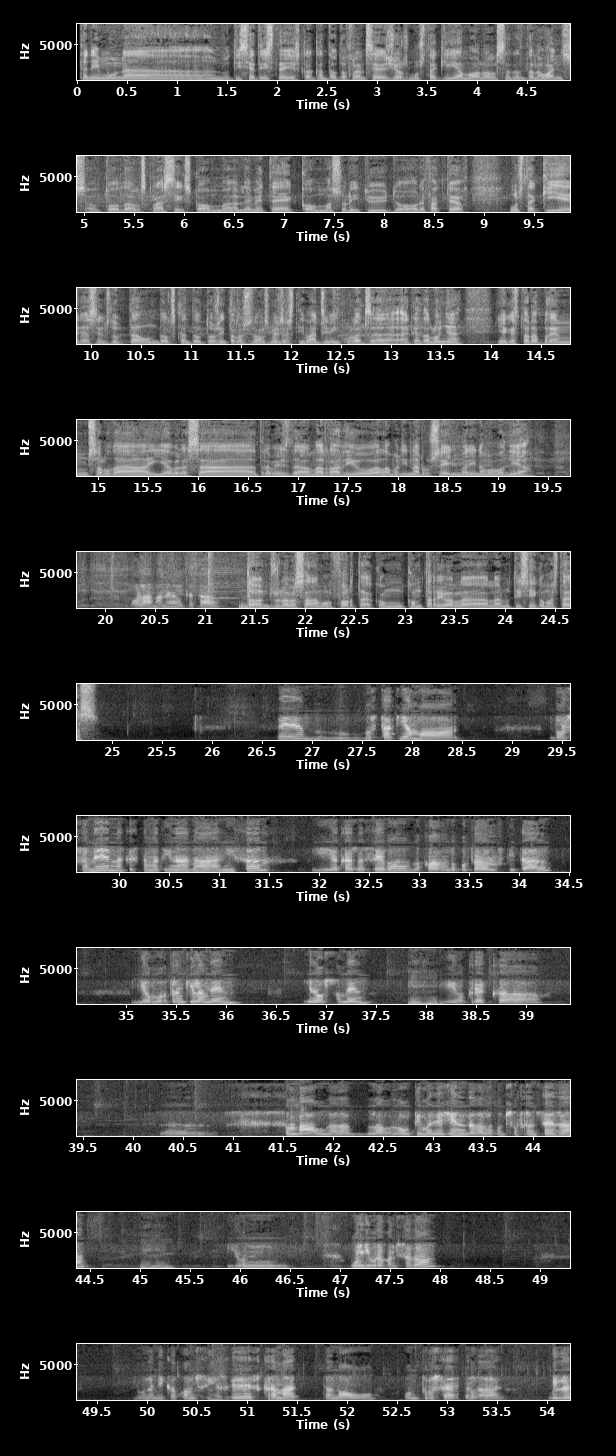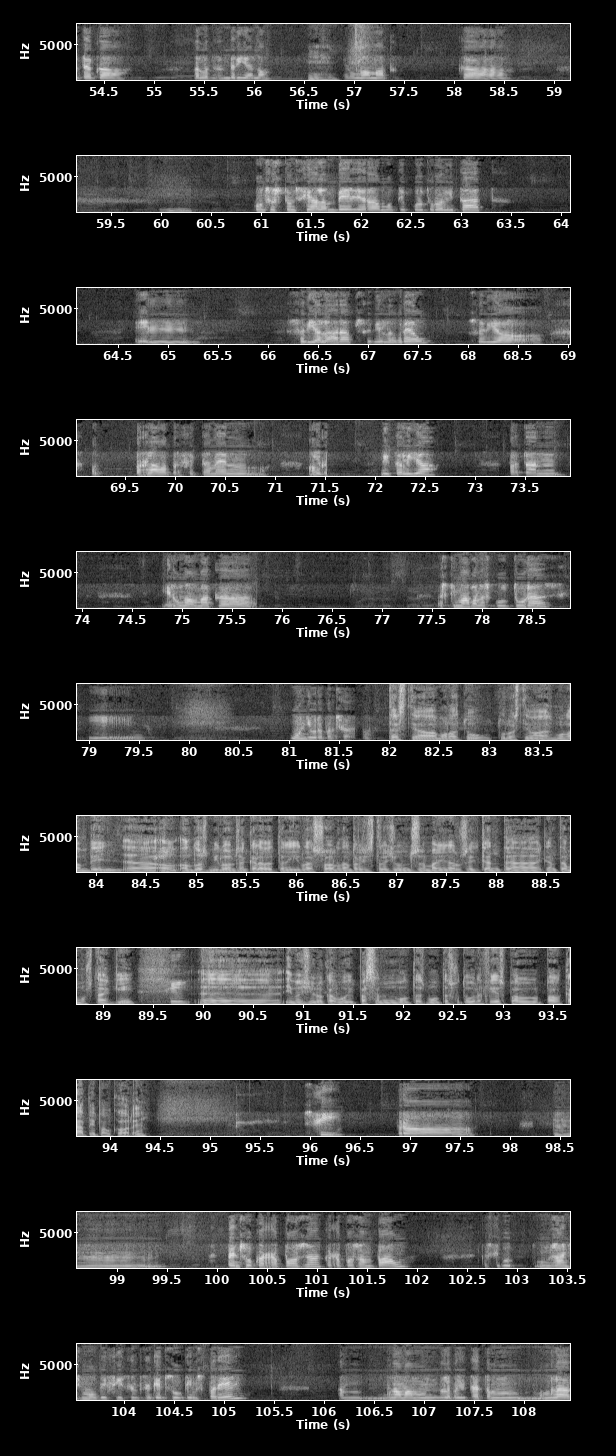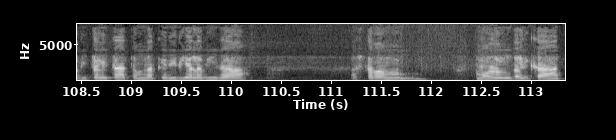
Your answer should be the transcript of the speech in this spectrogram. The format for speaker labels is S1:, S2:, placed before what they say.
S1: Tenim una notícia trista i és que el cantautor francès Georges Moustaki ha mort als 79 anys. Autor dels clàssics com L'Emetec, com Ma Solitude o Le Facteur, Moustaki era, sens dubte, un dels cantautors internacionals més estimats i vinculats a, a Catalunya. I a aquesta hora podem saludar i abraçar a través de la ràdio a la Marina Rossell. Marina, molt bon dia.
S2: Hola, Manel, què tal?
S1: Doncs una abraçada molt forta. Com, com t'ha arribat la, la notícia i com estàs?
S2: Bé, Moustaki ha mort dolçament aquesta matinada a Nissa i a casa seva, l'acaben de portar a l'hospital i ha mort tranquil·lament i dolçament.
S1: Uh -huh.
S2: I jo crec que eh, se'n va l'última llegenda de la cançó francesa
S1: Uh -huh.
S2: i un, un lliure pensador i una mica com si hagués cremat de nou un trosset de la biblioteca d'Alexandria, no?
S1: Uh -huh.
S2: Era un home que, que consubstancial amb ell era la multiculturalitat. Ell sabia l'àrab, sabia l'hebreu, sabia, parlava perfectament el l'italià. Per tant, era un home que estimava les cultures i un lliure pensador.
S1: T'estimava molt a tu, tu l'estimaves molt amb ell. Eh, el, el 2011 encara va tenir la sort d'enregistrar junts Marina Rossell canta, canta Mustaki.
S2: Sí,
S1: Eh, imagino que avui passen moltes, moltes fotografies pel, pel cap i pel cor, eh?
S2: Sí, però mm, penso que reposa, que reposa en pau, que ha sigut uns anys molt difícils aquests últims per ell, amb un home amb la, vitalitat, amb, amb la vitalitat amb la que vivia la vida estava molt delicat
